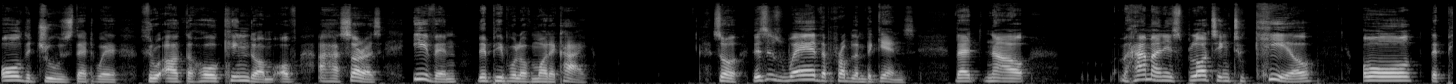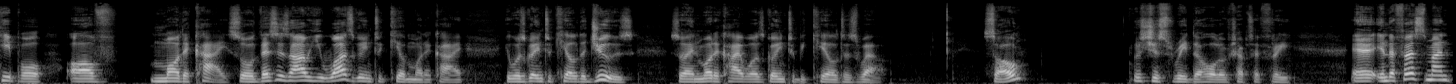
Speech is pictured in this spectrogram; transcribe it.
all the Jews that were throughout the whole kingdom of Ahasuerus, even the people of Mordecai. So this is where the problem begins. That now Haman is plotting to kill all the people of Mordecai. So this is how he was going to kill Mordecai. He was going to kill the Jews. So and Mordecai was going to be killed as well. So let's just read the whole of chapter 3. Uh, in the first month,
